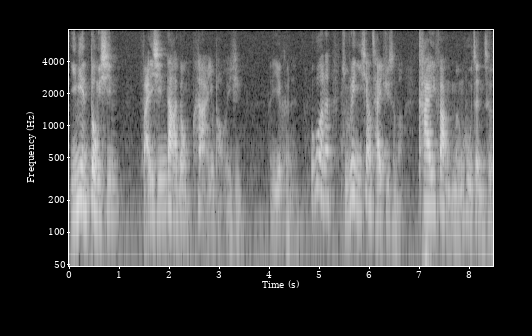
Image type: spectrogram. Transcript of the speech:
一念动心，烦心大动，哈，又跑回去，也可能。不过呢，主任一向采取什么？开放门户政策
